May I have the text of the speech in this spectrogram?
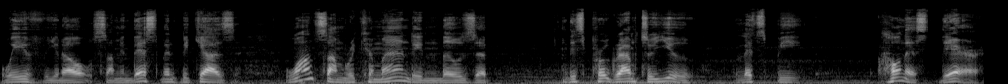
with, you know, some investment because once I'm recommending those uh, this program to you, let's be honest there.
